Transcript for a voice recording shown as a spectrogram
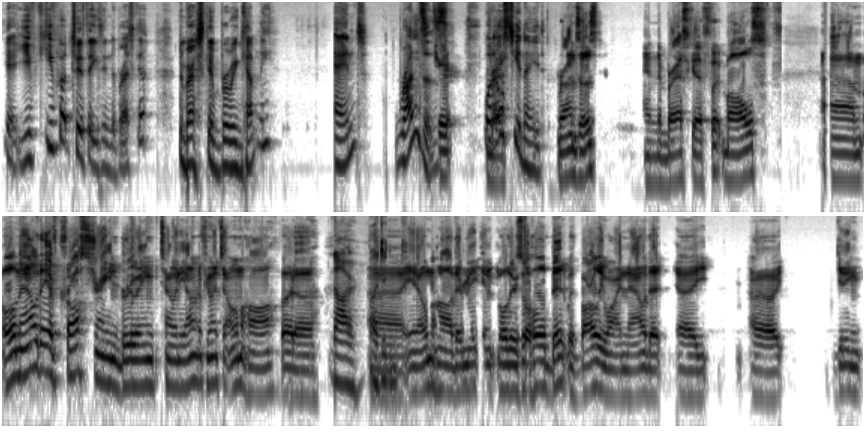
Yeah, you've you've got two things in Nebraska: Nebraska Brewing Company and Runzas. Sure. What Nebraska- else do you need? Runzas and Nebraska footballs. Um, well, now they have Kros Strain brewing, Tony. I don't know if you went to Omaha, but uh, No, I didn't. Uh, in Omaha, they're making well. There's a whole bit with barley wine now that uh, uh, getting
